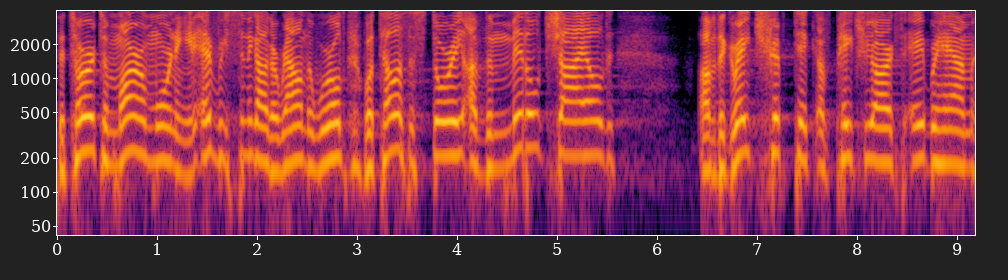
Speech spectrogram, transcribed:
The Torah tomorrow morning in every synagogue around the world will tell us the story of the middle child of the great triptych of patriarchs, Abraham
